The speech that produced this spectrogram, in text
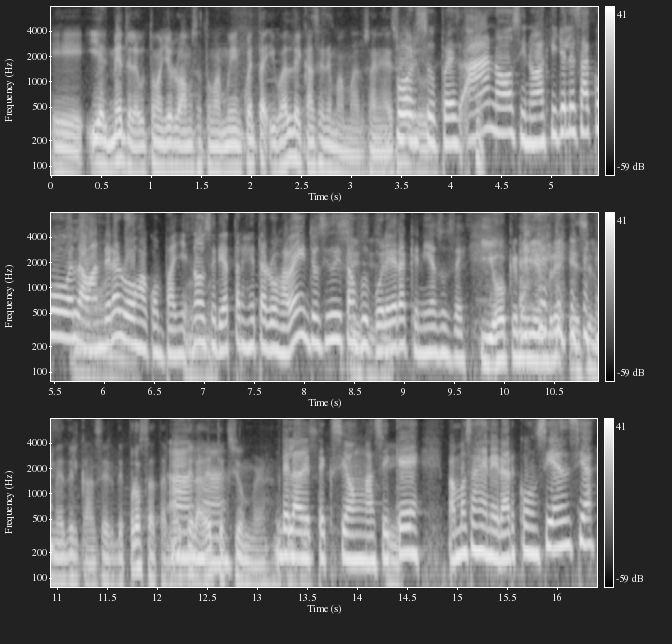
eh, y el mes del Adulto Mayor lo vamos a tomar muy en cuenta, igual del cáncer de mamá, Por supuesto. Ah, no, si no, aquí yo le saco la bandera roja, compañero. No, sería tarjeta roja. Ven, yo sí soy tan futbolera que ni eso sé. Y ojo que noviembre es el mes del cáncer de próstata, también de la detección, ¿verdad? de la detección. Así que vamos a generar conciencia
